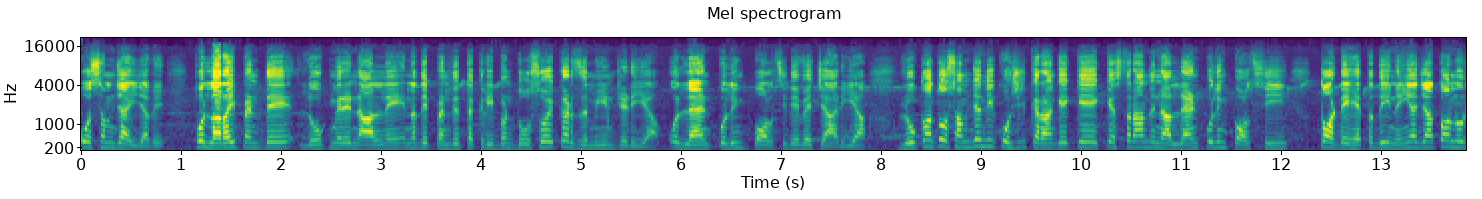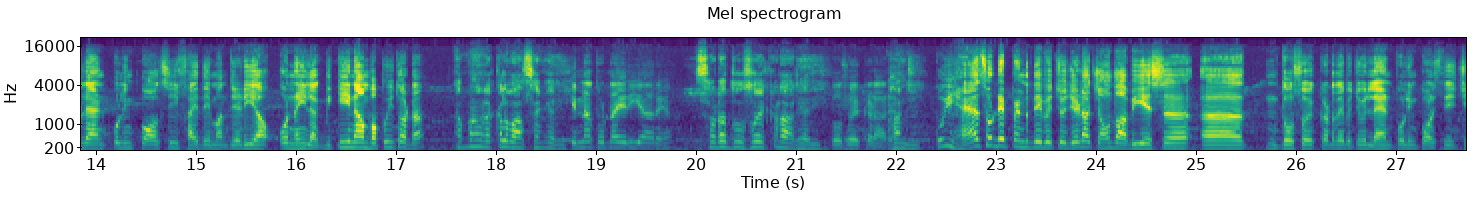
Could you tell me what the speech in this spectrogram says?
ਉਹ ਸਮਝਾਈ ਜਾਵੇ। ਭੁੱਲਾਰਾਈ ਪਿੰਡ ਦੇ ਲੋਕ ਮੇਰੇ ਨਾਲ ਨੇ, ਇਹਨਾਂ ਦੇ ਪਿੰਡ ਦੇ ਤਕਰੀਬਨ 200 ਏਕੜ ਜ਼ਮੀਨ ਜਿਹੜੀ ਆ, ਉਹ ਲੈਂਡ ਪੁਲਿੰਗ ਪਾਲਿਸੀ ਦੇ ਵਿੱਚ ਆ ਰਹੀ ਆ। ਲੋਕਾਂ ਤੋਂ ਸਮਝਣ ਦੀ ਕੋਸ਼ਿਸ਼ ਕਰਾਂਗੇ ਕਿ ਕਿਸ ਤਰ੍ਹਾਂ ਦੇ ਨਾਲ ਲੈਂਡ ਪੁਲਿੰਗ ਪਾਲਿਸੀ ਤੁਹਾਡੇ ਹਿੱਤ ਦੀ ਨਹੀਂ ਆ ਜਾਂ ਤੁਹਾਨੂੰ ਲੈਂਡ ਪੁਲਿੰਗ ਪਾਲਿਸੀ ਫਾਇਦੇਮੰਦ ਜਿਹੜੀ ਆ, ਉਹ ਨਹੀਂ ਲੱਗਦੀ। ਕੀ ਨਾਮ ਬਾਪੂ ਜੀ ਤੁਹਾਡਾ? ਆਪਣਾ ਰਕਲਵਾਸ ਸਿੰਘ ਹੈ ਜੀ। ਕਿੰਨਾ ਤੁਹਾਡਾ ਏਰੀਆ ਆ ਰਿਹਾ? ਸਾਡਾ 200 ਏਕੜ ਆ ਰਿਹਾ ਜੀ। 200 ਏਕੜ ਆ ਰਿਹਾ। ਹਾਂਜੀ। ਕੋਈ ਹੈ ਤੁਹਾਡੇ ਪਿੰਡ ਦੇ ਵਿੱਚੋਂ ਜਿਹੜਾ ਚਾਹੁੰਦਾ ਵੀ ਇਸ ਅ, 200 ਏਕੜ ਦੇ ਵਿੱਚ ਵੀ ਲੈਂਡ ਪੋਲਿੰਗ ਪਾਲਿਸੀ 'ਚ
